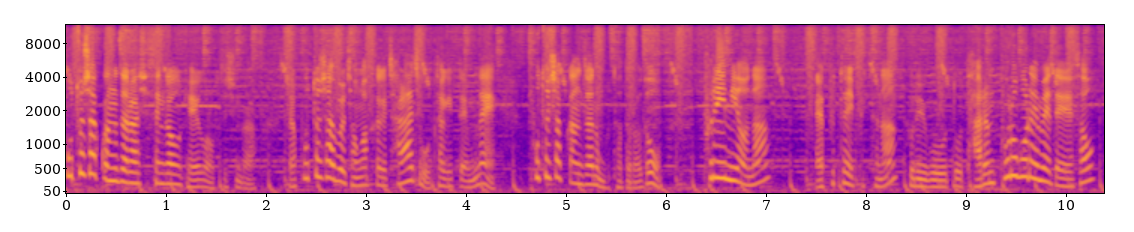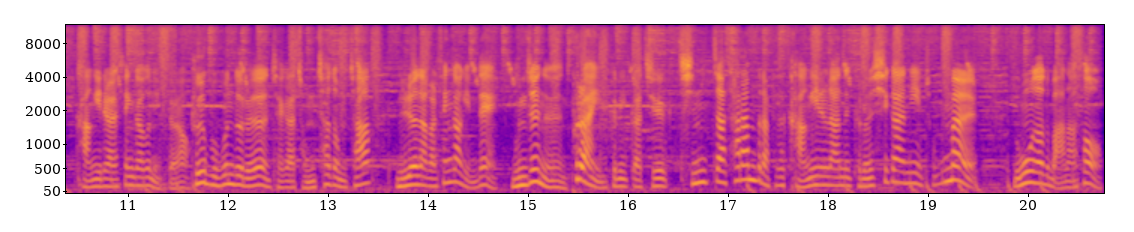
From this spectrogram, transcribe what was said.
포토샵 강좌를 하실 생각은 계획은 없으신가요? 제가 포토샵을 정확하게 잘 하지 못하기 때문에 포토샵 강좌는 못하더라도 프리미어나 After Effects나 그리고 또 다른 프로그램에 대해서 강의를 할 생각은 있어요. 그 부분들은 제가 점차점차 늘려나갈 생각인데 문제는 오프라인. 그러니까 즉 진짜 사람들 앞에서 강의를 하는 그런 시간이 정말 너무나도 많아서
